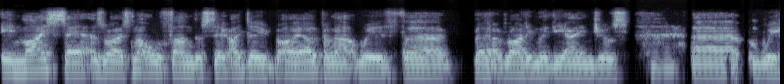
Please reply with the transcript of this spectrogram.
in my set as well. It's not all Thunderstick. I do. I open up with. Uh, uh, riding with the angels. Mhm. Uh, we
